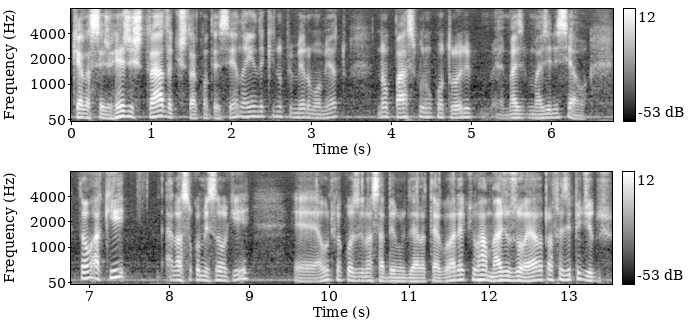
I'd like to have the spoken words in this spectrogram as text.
que ela seja registrada que está acontecendo, ainda que no primeiro momento não passe por um controle é, mais, mais inicial. Então, aqui, a nossa comissão aqui, é, a única coisa que nós sabemos dela até agora é que o Ramage usou ela para fazer pedidos,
